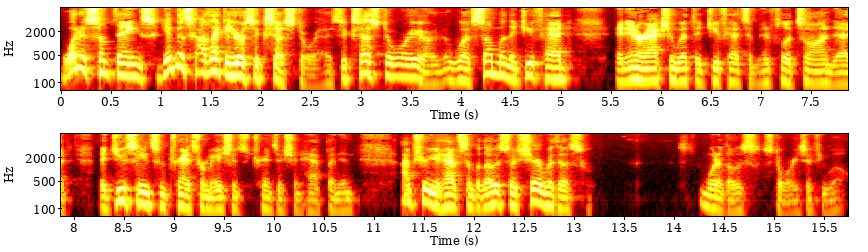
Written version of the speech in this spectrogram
What are some things give us i'd like to hear a success story a success story or was someone that you've had an interaction with that you've had some influence on that that you've seen some transformations transition happen? And i'm sure you have some of those so share with us one of those stories if you will.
